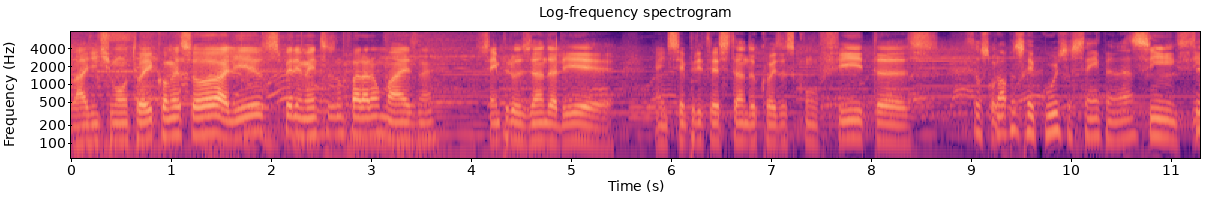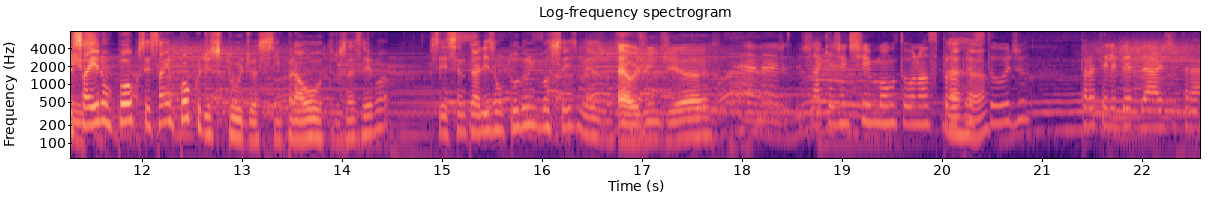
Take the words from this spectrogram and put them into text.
Lá a gente montou e começou ali, os experimentos não pararam mais, né? Sempre usando ali, a gente sempre testando coisas com fitas. Seus próprios recursos sempre, né? Sim, sim. Vocês saíram um pouco, vocês saem um pouco de estúdio, assim, pra outros, né? Vocês, vocês centralizam tudo em vocês mesmos. É, hoje em dia É, né? Já que a gente montou o nosso próprio Aham. estúdio para ter liberdade para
